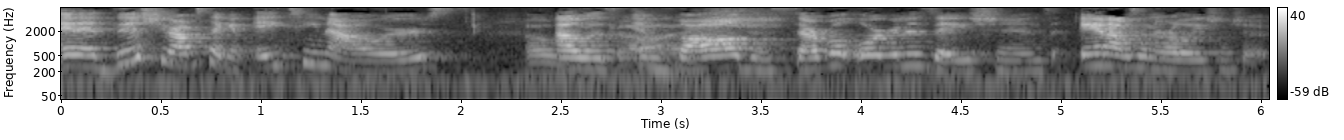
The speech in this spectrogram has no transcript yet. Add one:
And this year, I was taking 18 hours. Oh I was gosh. involved in several organizations, and I was in a relationship.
